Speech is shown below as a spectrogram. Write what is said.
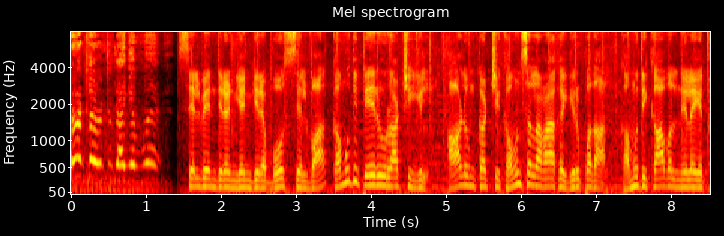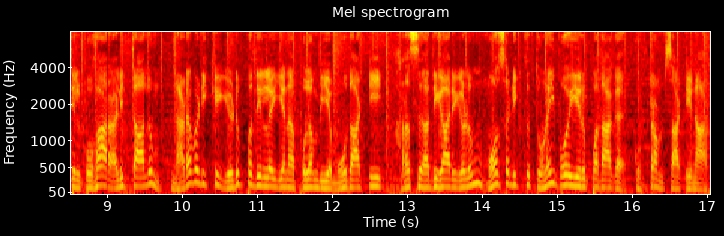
ரோட்ல விட்டுட்டாங்க இப்போ. செல்வேந்திரன் என்கிற போஸ் செல்வா கமுதி பேரூராட்சியில் ஆளும் கட்சி கவுன்சிலராக இருப்பதால் கமுதி காவல் நிலையத்தில் புகார் அளித்தாலும் நடவடிக்கை எடுப்பதில்லை என புலம்பிய மூதாட்டி அரசு அதிகாரிகளும் மோசடிக்கு துணை போயிருப்பதாக குற்றம் சாட்டினார்.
